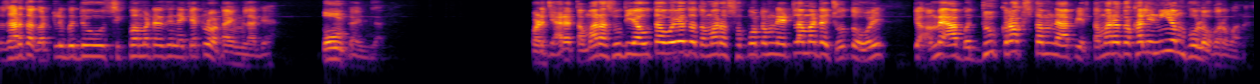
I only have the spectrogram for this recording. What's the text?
તો સાર્થક, આટલું બધું શીખવા માટે થઈને કેટલો ટાઈમ લાગે? બહુ ટાઈમ લાગે. પણ જ્યારે તમારા સુધી આવતા હોય તો તમારો સપોર્ટ અમને એટલા માટે જોતો હોય કે અમે આ બધું ક્રક્સ તમને આપીએ. તમારે તો ખાલી નિયમ ફોલો કરવાના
